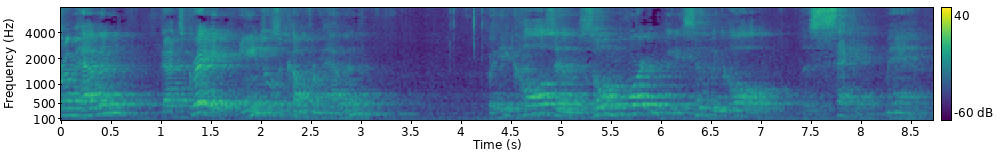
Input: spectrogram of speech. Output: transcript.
From heaven, that's great. Angels have come from heaven. But he calls him so important that he's simply called the second man.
